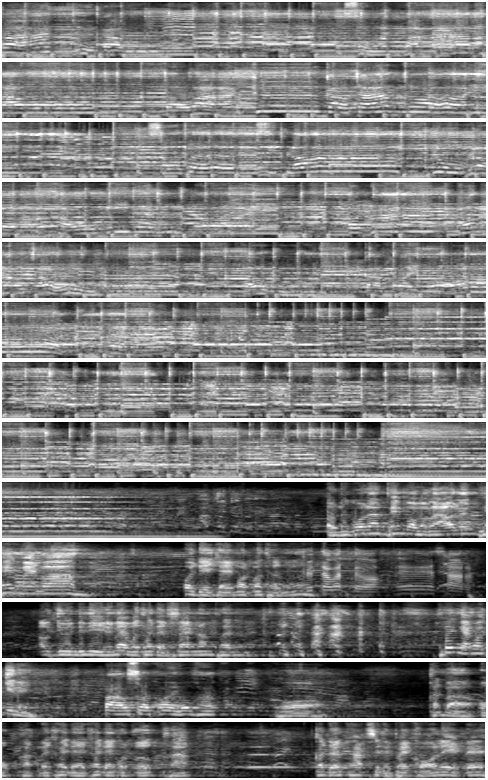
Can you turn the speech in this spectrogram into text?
หวานคือเก่า ส่วนความหาเผาบ่หวานคือเก่าจักหน่อย โซเฟอร์สิบล้อ เอาหนึ่งคนนั้นเพลงบอกบักลาเอาหนึ่งเพลงแมนว่าโอ้ยดีใจหมดว่าถึง คือตัวก็ตัวเอ้สารเอายืนดีๆนะแม่ว่าเธอแต่แฟนน้ำเพลินเพลงหยังเมื่อกี้นี่บ่าวสวดอ้อยอกหักโอ้ขันบ่าอกหักเลยไข่แดงไข่แดงคนเอิกหักกระเดินหักสิได้ไปขอเลขเด้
